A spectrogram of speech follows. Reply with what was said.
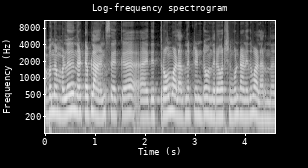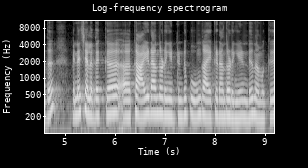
അപ്പോൾ നമ്മൾ നട്ട പ്ലാന്റ്സ് ഒക്കെ ഇത് ഇത്രയും വളർന്നിട്ടുണ്ട്. ഒന്നര വർഷം കൊണ്ടാണ് ഇത് വളർന്നത്. പിന്നെ ചിലതൊക്കെ കായിടാൻ തുടങ്ങിയിട്ടുണ്ട്. പൂവും കായൊക്കെ ഇടാൻ തുടങ്ങിയിട്ടുണ്ട്. നമുക്ക്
